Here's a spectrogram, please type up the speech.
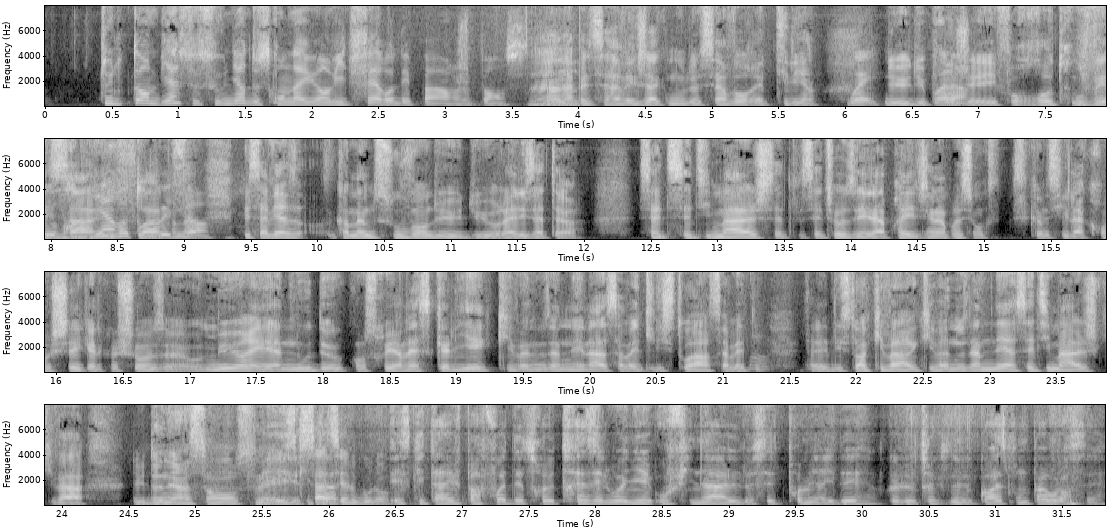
tout le temps bien se souvenir de ce qu'on a eu envie de faire au départ, je pense. On appelle ça avec Jacques, nous, le cerveau reptilien du, du, projet. Il faut retrouver il faut ça bien retrouver ça. Mais ça vient quand même souvent du, du réalisateur. Cette, cette image, cette, cette, chose. Et après, j'ai l'impression que c'est comme s'il accrochait quelque chose euh, au mur et à nous de construire l'escalier qui va nous amener là. Ça va être l'histoire, ça va être, être l'histoire qui va, qui va nous amener à cette image, qui va lui donner un sens. et ça, c'est le boulot. Est-ce qu'il t'arrive parfois d'être très éloigné au final de cette première idée que le truc ne correspond pas ou alors c'est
